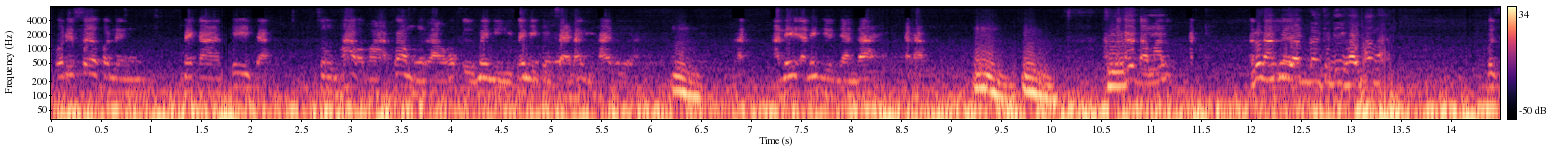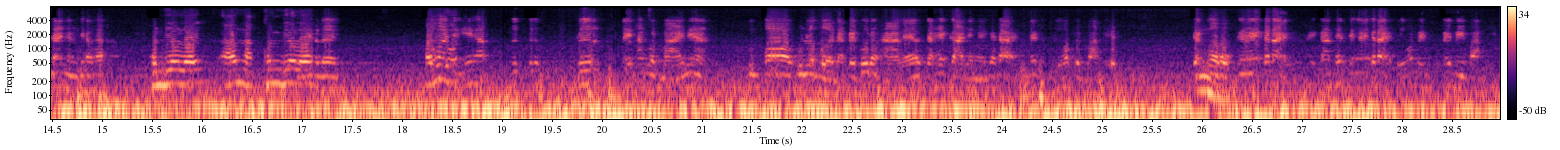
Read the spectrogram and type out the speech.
โปรดิวเซอร์คนหนึ่งในการที่จะซูมภาพออกมาก็เหมือนเราก็คือไม่มีไม่มีคุณแสงนั่งอยู่ท้ายเรืออืมนะอันนี้อันนี้ยืนยันได้นะครับ อืมอืมคือเรื่องต่อมานี้เรื่องสั้นนี้ๆเลพี่ยดำเนินคดีใครบ้างฮะคุณแสงอย่างเดียวครับ คนเดียวเลย เอาหนักคนเดียวเลยเลยเพราะว่าอย่างนี้ครับคือคือคือในทางกฎหมายเนี่ย คุณปอคุณระเบิดเนี่ยเป็นผู้ต้องหาแล้วจะให้การยังไงก็ได้ไม่ถือว่าเป็นความเท็จจะโกหกยังไงก็ได้ให้การเท็จยังไงก็ได้ถือว่าไม่ไม่มีความผิด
